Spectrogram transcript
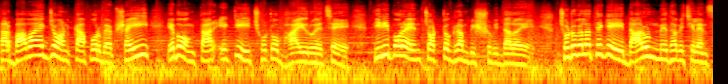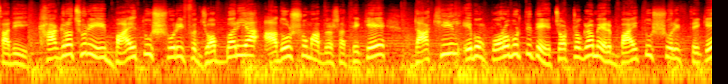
তার বাবা একজন কাপড় ব্যবসায়ী এবং তার একটি ছোট ভাই রয়েছে। তিনি পড়েন চট্টগ্রাম বিশ্ববিদ্যালয়ে। ছোটবেলা থেকেই দারুণ মেধাবী ছিলেন সাদিক। খাগড়াছড়ি বায়তু শরীফ জব্বারিয়া আদর্শ মাদ্রাসা থেকে দাখিল এবং পরবর্তীতে চট্টগ্রামের বায়তুস শরীফ থেকে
